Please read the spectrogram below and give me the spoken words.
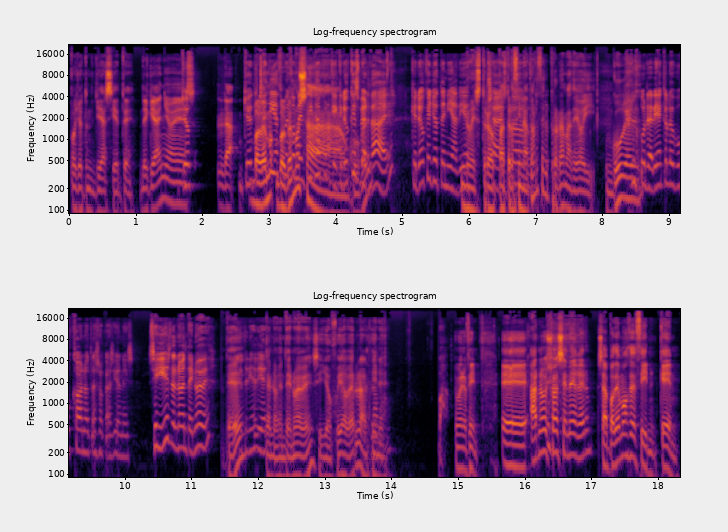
Pues yo tendría 7. ¿De qué año es.? la... Yo he dicho 10 muy convencida porque creo que es verdad, ¿eh? Creo que yo tenía 10. Nuestro O sea, esto- patrocinador del programa de hoy, Google. Juraría que lo he buscado en otras ocasiones. Sí, es del 99. ¿Ves? Yo tenía 10. Del 99, si yo fui a verla al cine. Bah, Bueno, en fin. Eh, Arnold Schwarzenegger, o sea, podemos decir que.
